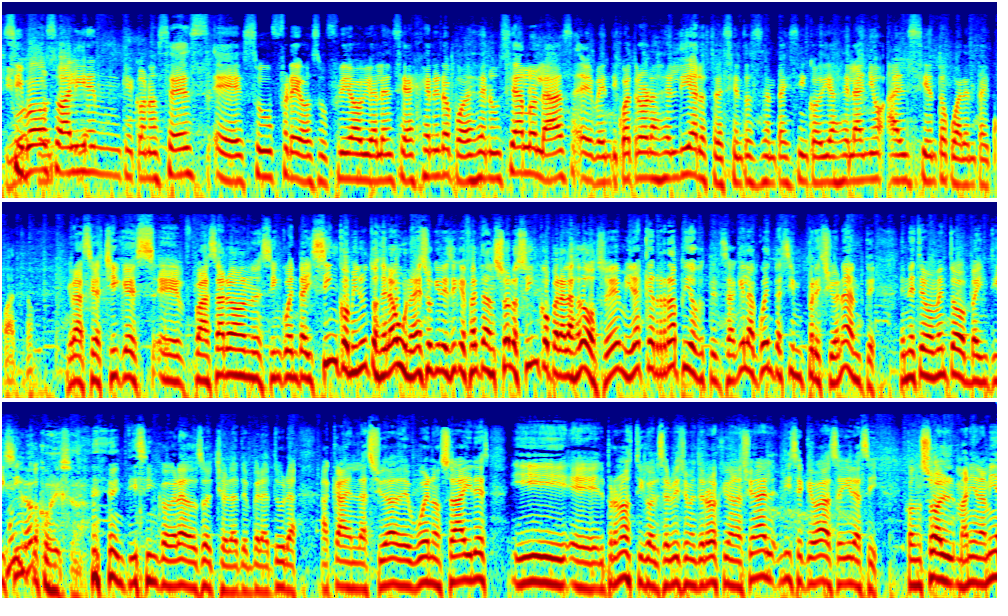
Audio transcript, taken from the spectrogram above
Si, vos o alguien que conoces eh, sufre o sufrió violencia de género, podés denunciarlo las eh, 24 horas del día, los 365 días del año al 144. Gracias, chiques. Eh, pasaron 55 minutos de la una. Eso quiere decir que faltan solo 5 para las 12. ¿eh? Mirá qué rápido que te saqué la cuenta. Es impresionante. En este momento, 25, Muy loco eso. 25 grados 8 la temperatura acá en la ciudad de Buenos Aires. Y eh, el pronóstico del Servicio Meteorológico Nacional dice que va a seguir así. Con sol mañana miércoles,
